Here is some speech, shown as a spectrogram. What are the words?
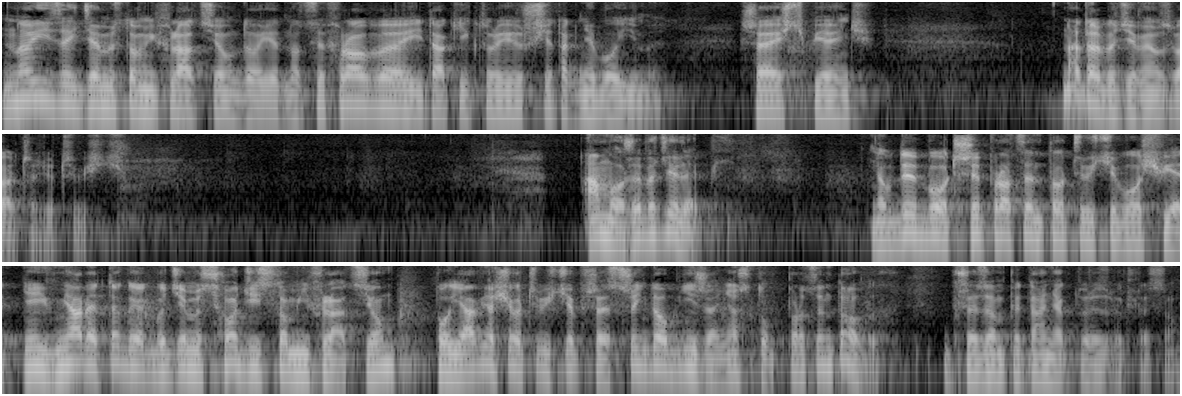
No i zejdziemy z tą inflacją do jednocyfrowej i takiej, której już się tak nie boimy. 6, 5. Nadal będziemy ją zwalczać oczywiście. A może będzie lepiej. No gdyby było 3%, to oczywiście było świetnie i w miarę tego, jak będziemy schodzić z tą inflacją, pojawia się oczywiście przestrzeń do obniżenia stóp procentowych. Uprzedzam pytania, które zwykle są.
